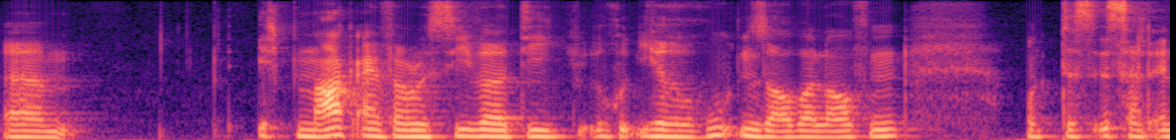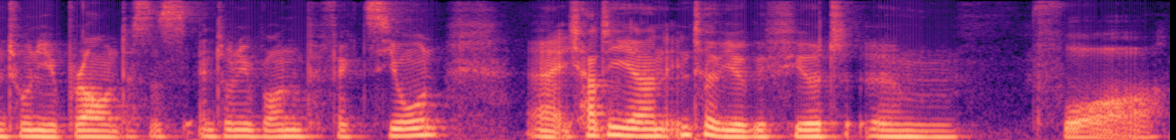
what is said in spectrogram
ähm, ich mag einfach Receiver, die ihre Routen sauber laufen. Und das ist halt Antonio Brown. Das ist Antonio Brown in Perfektion. Äh, ich hatte ja ein Interview geführt ähm, vor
